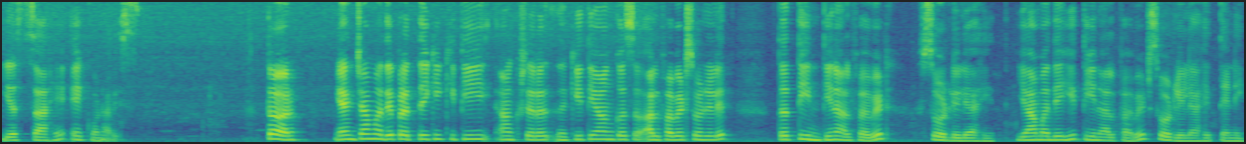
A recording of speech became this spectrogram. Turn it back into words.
यसचा आहे एकोणावीस. तर यांच्यामध्ये प्रत्येकी किती अक्षर किती अंक स अल्फाबेट सोडलेले आहेत? तर तीन तीन अल्फाबेट सोडलेले आहेत. यामध्येही तीन अल्फाबेट सोडलेले आहेत त्यांनी.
